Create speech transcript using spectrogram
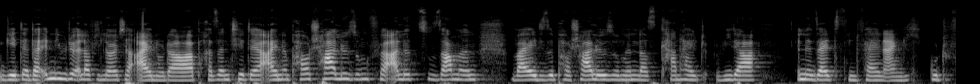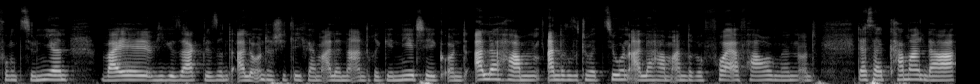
geht er da individuell auf die Leute ein oder präsentiert er eine Pauschallösung für alle zusammen? Weil diese Pauschallösungen, das kann halt wieder in den seltensten Fällen eigentlich gut funktionieren, weil, wie gesagt, wir sind alle unterschiedlich, wir haben alle eine andere Genetik und alle haben andere Situationen, alle haben andere Vorerfahrungen und deshalb kann man da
